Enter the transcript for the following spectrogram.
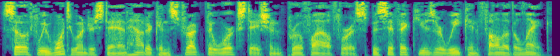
So if we want to understand how to construct the workstation profile for a specific user we can follow the link.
